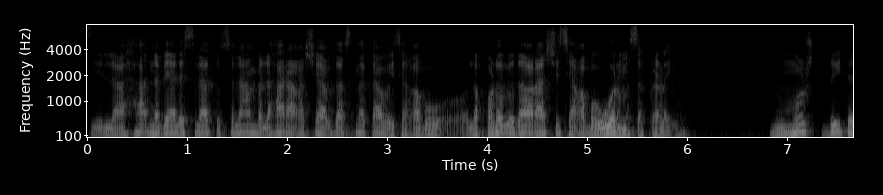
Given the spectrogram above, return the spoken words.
چې له هر نبی علیه الصلاة والسلام به له هر هغه شی اودس نه کوئ چې هغه به له خوړلو دغه راشي چې هغه به ورمسه کړی و نو موږ دوی ته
